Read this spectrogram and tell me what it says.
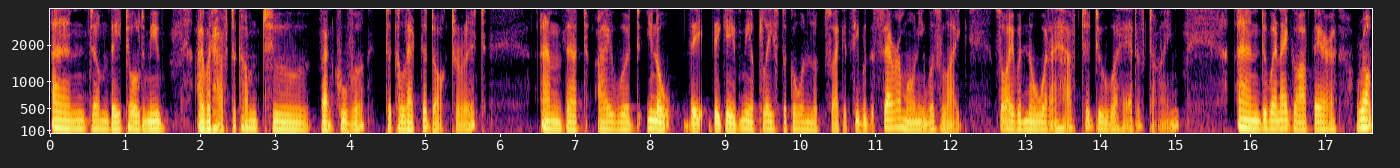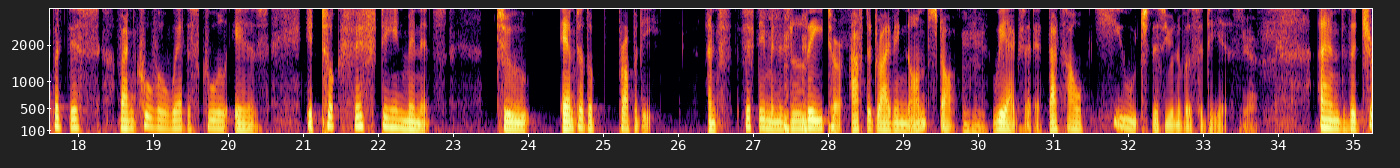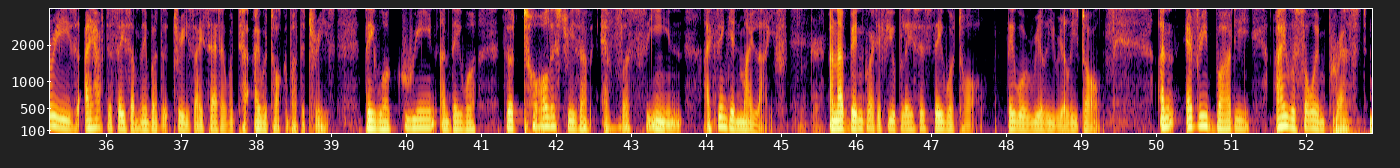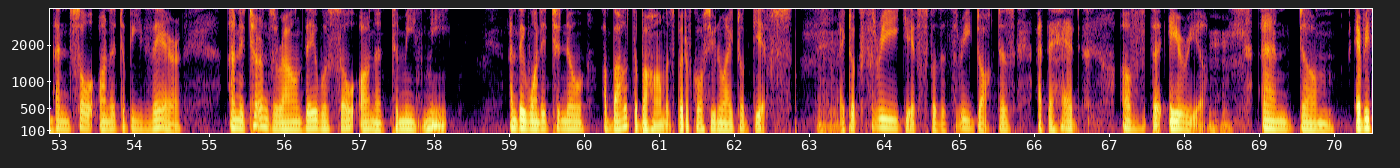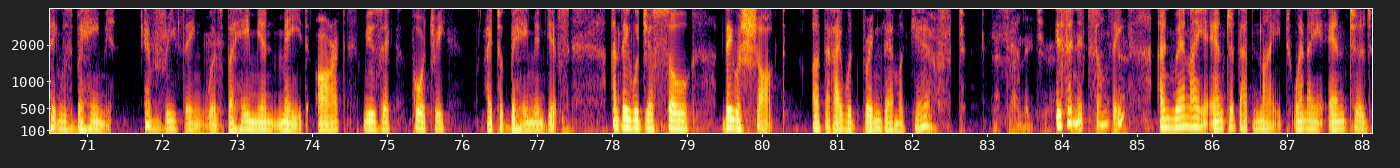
And um, they told me I would have to come to Vancouver to collect the doctorate and that I would, you know, they, they gave me a place to go and look so I could see what the ceremony was like, so I would know what I have to do ahead of time. And when I got there, Robert, this Vancouver, where the school is, it took 15 minutes to enter the property. And f- 15 minutes later, after driving nonstop, mm-hmm. we exited. That's how huge this university is. Yes. And the trees, I have to say something about the trees. I said I would ta- I would talk about the trees. They were green and they were the tallest trees I've ever seen, I think, in my life. Okay. And I've been quite a few places. They were tall. They were really, really tall. And everybody, I was so impressed and so honored to be there. And it turns around, they were so honored to meet me. And they wanted to know about the Bahamas. But of course, you know, I took gifts. I took three gifts for the three doctors at the head of the area. And um, everything was Bahamian. Everything was Bahamian made art, music, poetry. I took Bahamian gifts. And they were just so, they were shocked uh, that I would bring them a gift. That's our nature. Isn't it something? And when I entered that night, when I entered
